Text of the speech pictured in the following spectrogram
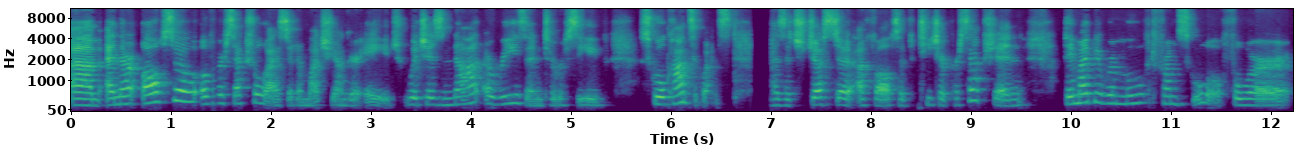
Um, and they're also over sexualized at a much younger age, which is not a reason to receive school consequence because it's just a, a fault of teacher perception, they might be removed from school for,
